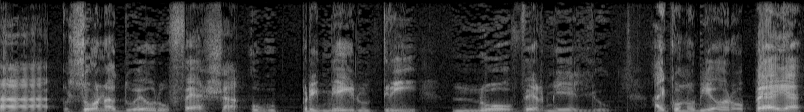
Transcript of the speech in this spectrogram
A zona do euro fecha o primeiro TRI no vermelho. A economia europeia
